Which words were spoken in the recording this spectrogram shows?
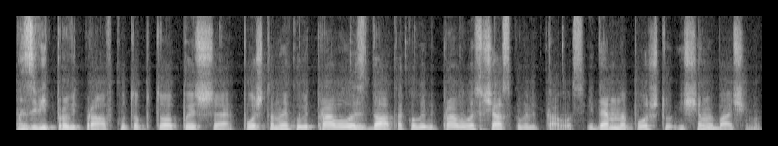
звіт про відправку, тобто пише пошта, на яку відправилась, дата, коли відправилась, час, коли відправилась. Ідемо на пошту і що ми бачимо?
